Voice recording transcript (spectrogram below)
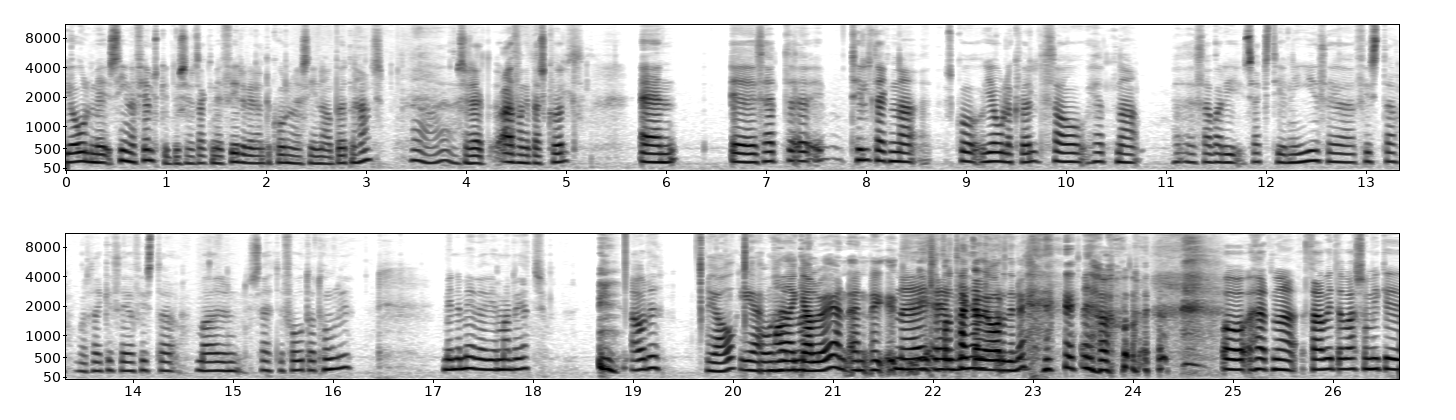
jól með sína fjölskyldu sem sagt með fyrirverandi konuna sína og börni hans ja, ja. sem sagt aðfangendaskvöld en uh, þetta uh, tiltegna sko jólakveld þá hérna það var í 69 þegar fyrsta, var það ekki þegar fyrsta maðurinn setti fót á tungli minni mér ef ég mann rétt árið. Já, ég maður hérna, ekki alveg en, en nei, ég ætla bara að taka þig á orðinu. Já, og hérna það veit að var svo mikið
